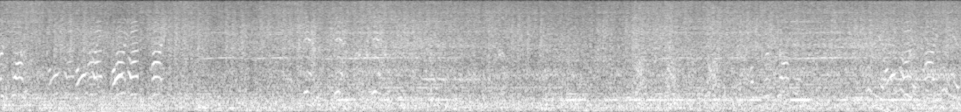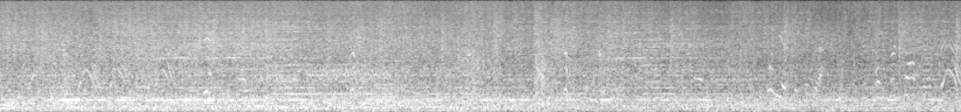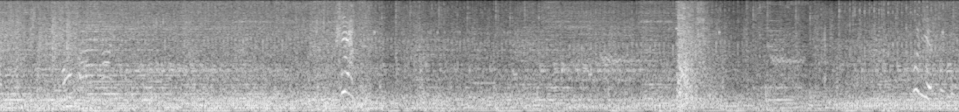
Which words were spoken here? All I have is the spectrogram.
Hold on, hold on tight! Stand, stand, stand! Gracias.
